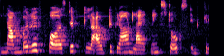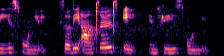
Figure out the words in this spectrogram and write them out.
number of positive cloud to ground lightning strokes increased only. So the answer is A, increased only.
